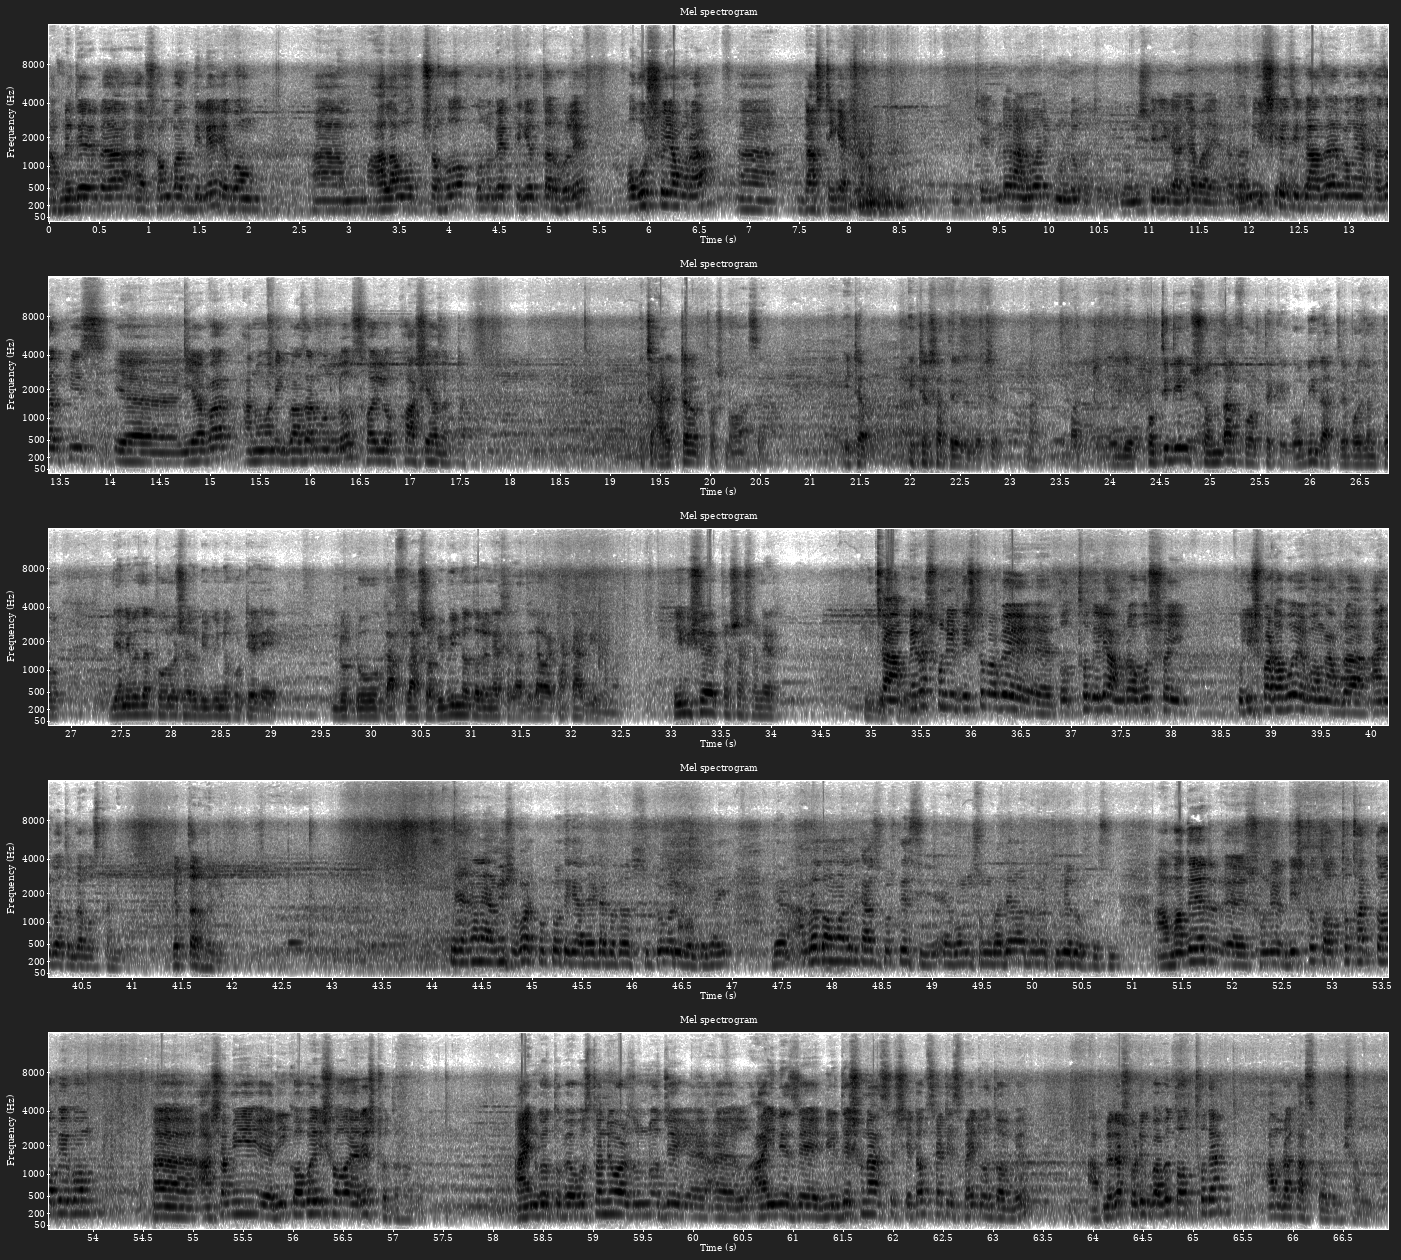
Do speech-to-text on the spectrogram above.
আপনাদের সংবাদ দিলে এবং আলামত সহ কোনো ব্যক্তি গ্রেপ্তার হলে অবশ্যই আমরা ডাস্টিক অ্যাকশন আচ্ছা এগুলোর আনুমানিক মূল্য কত? উনিশ কেজি গাঁজা বা এক হাজার উনিশ কেজি গাঁজা এবং এক হাজার পিস ইয়াবার আনুমানিক বাজার মূল্য ছয় লক্ষ আশি হাজার টাকা। আচ্ছা আরেকটা প্রশ্ন আছে। এটা এটার সাথে রিলেটেড না বাট এই যে প্রতিদিন সন্ধ্যার পর থেকে গভীর রাত্রে পর্যন্ত বিয়ানীবাজার পৌরসভার বিভিন্ন হোটেলে লুডো, গাফলা সহ বিভিন্ন ধরনের খেলাধুলা হয় টাকার বিনিময়। এই বিষয়ে প্রশাসনের কি আপনারা সুনির্দিষ্টভাবে তথ্য দিলে আমরা অবশ্যই পুলিশ পাঠাবো এবং আমরা আইনগত ব্যবস্থা নেব। গ্রেপ্তার হইলে। এখানে আমি সবার পক্ষ থেকে আর একটা কথা ছোট করে বলতে চাই যে আমরা তো আমাদের কাজ করতেছি এবং সংবাদের মাধ্যমে তুলে ধরতেছি। আমাদের সুনির্দিষ্ট তথ্য থাকতে হবে এবং আসামি রিকভারি সহ অ্যারেস্ট হতে হবে। আইনগত ব্যবস্থা নেওয়ার জন্য যে আইনে যে নির্দেশনা আছে সেটাও স্যাটিসফাইড হতে হবে। আপনারা সঠিকভাবে তথ্য দেন, আমরা কাজ করব ইনশাল্লাহ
